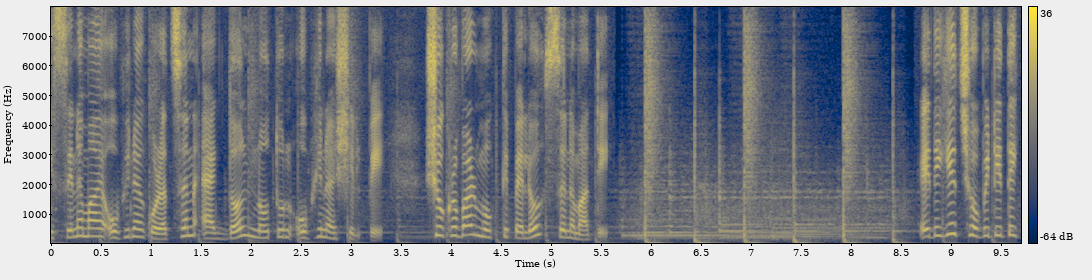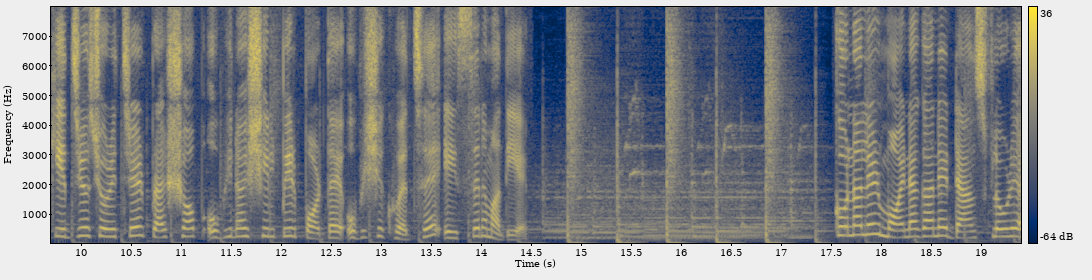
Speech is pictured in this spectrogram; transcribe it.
এই সিনেমায় অভিনয় করেছেন একদল নতুন অভিনয় শিল্পী। শুক্রবার মুক্তি পেল সিনেমাটি। এদিকে ছবিটিতে কেন্দ্রীয় চরিত্রের প্রায় সব অভিনয় শিল্পীর পর্দায় অভিষেক হয়েছে এই সিনেমা দিয়ে। কোনালের ময়না গানে ডান্স ফ্লোরে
